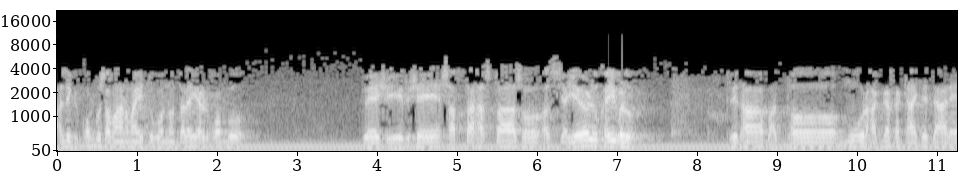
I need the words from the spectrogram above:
ಅಲ್ಲಿಗೆ ಕೊಂಬು ಸಮಾನವಾಯಿತು. ಒಂದೊಂದು ತಲೆ, ಎರಡು ಕೊಂಬು. ದ್ವೇ ಶೀರ್ಷೆ. ಸಪ್ತ ಹಸ್ತಾಸೋ ಅಸ್ಯ. ಏಳು ಕೈಗಳು. ತ್ರಿಧಾ ಬದ್ಧೋ. ಮೂರು ಹಗ್ಗ ಕಟ್ಟಾಕಿದ್ದಾರೆ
